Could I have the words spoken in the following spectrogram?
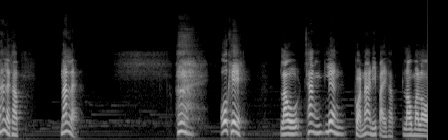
นั่นแหละครับ นั่นแหละ โอเค เราช่างเรื่องก่อนหน้านี้ไปครับ เรามารอ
